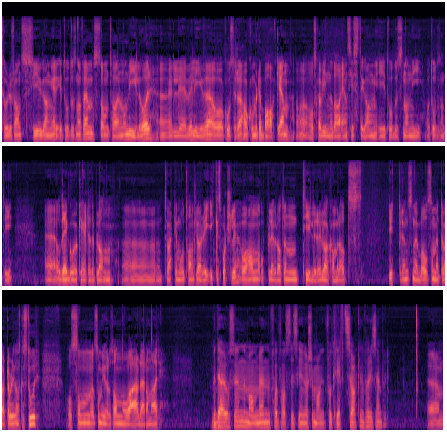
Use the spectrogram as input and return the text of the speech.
Tour de France syv ganger i 2005, som tar noen hvileår, eh, lever livet og koser seg, og kommer tilbake igjen og skal vinne da en siste gang i 2009 og 2010. Eh, og det går jo ikke helt etter planen. Eh, tvert imot, han klarer det ikke sportslig, og han opplever at en tidligere lagkamerat dytter en snøball som etter hvert har blitt ganske stor, og som, som gjør at han nå er der han er. Men det er jo også en mann med en fantastisk engasjement for kreftsaken, f.eks.? Ehm,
